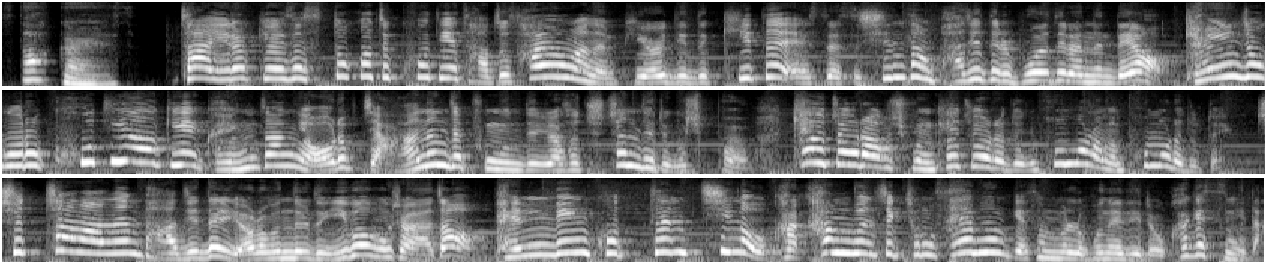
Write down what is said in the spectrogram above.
Stalkers. 자 이렇게 해서 스토커즈 코디에 자주 사용하는 비얼디드 키드 SS 신상 바지들을 보여드렸는데요. 개인적으로 코디하기에 굉장히 어렵지 않은 제품들이라서 추천드리고 싶어요. 캐주얼하고 싶으면 캐주얼해도 formal하면 formal해도 돼. 추천하는 바지들 여러분들도 입어보셔야죠. banding 코튼, chino 각 한 분씩 총 세 분께 선물로 보내드리도록 하겠습니다.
